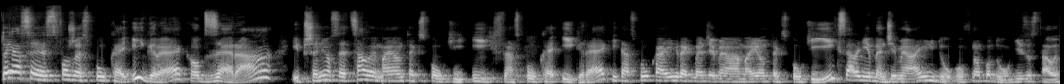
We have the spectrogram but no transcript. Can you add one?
to ja sobie stworzę spółkę Y od zera i przeniosę cały majątek spółki X na spółkę Y i ta spółka Y będzie miała majątek spółki X, ale nie będzie miała jej długów, no bo długi zostały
